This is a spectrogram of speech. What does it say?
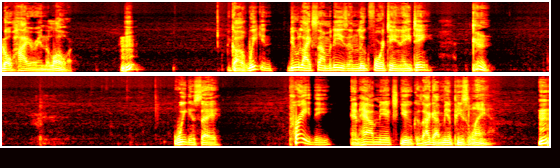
go higher in the Lord. Hmm? Because we can do like some of these in Luke 14 and 18. we can say, Pray thee and have me excused because I got me a piece of land. Hmm?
